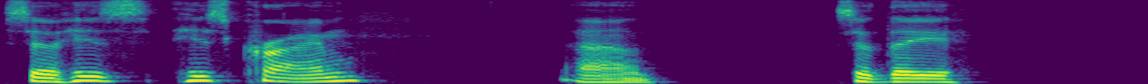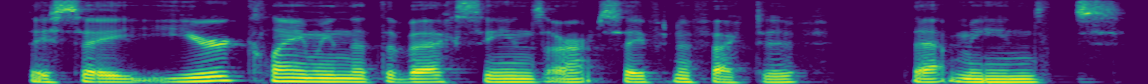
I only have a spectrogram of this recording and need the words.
So his his crime. Uh, so they they say you're claiming that the vaccines aren't safe and effective. That means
